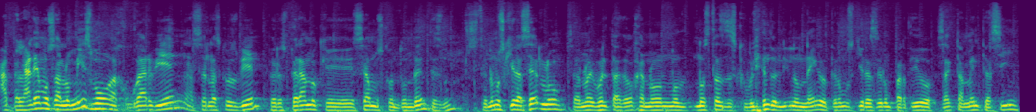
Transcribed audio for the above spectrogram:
Apelaremos a lo mismo, a jugar bien, a hacer las cosas bien, pero esperando que seamos contundentes, ¿no? Pues tenemos que ir a hacerlo. O sea, no hay vuelta de hoja, no, no, no estás descubriendo el hilo negro. Tenemos que ir a hacer un partido exactamente así,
